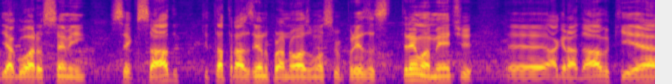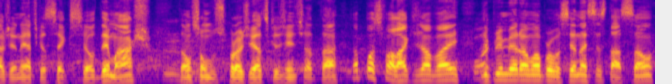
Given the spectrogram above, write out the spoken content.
e agora o sêmen sexado, que está trazendo para nós uma surpresa extremamente é, agradável, que é a genética sexual de macho. Uhum. Então são os projetos que a gente já está. Já posso falar que já vai de primeira mão para você nessa estação,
